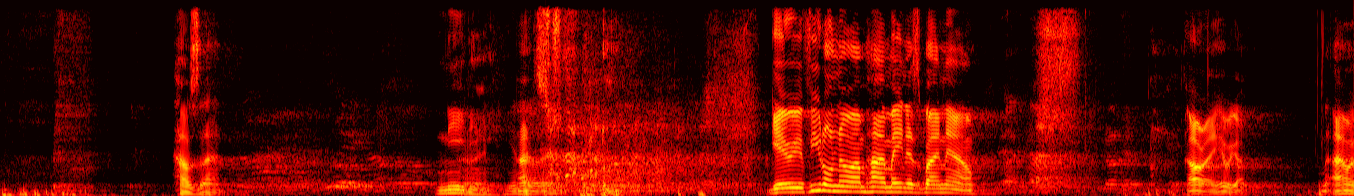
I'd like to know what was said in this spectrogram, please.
one. How's that? Needy, right. you know. Gary, if you don't know I'm high maintenance by now. All right, here we go. Now I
